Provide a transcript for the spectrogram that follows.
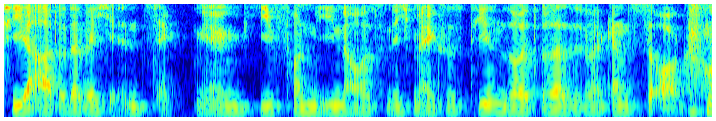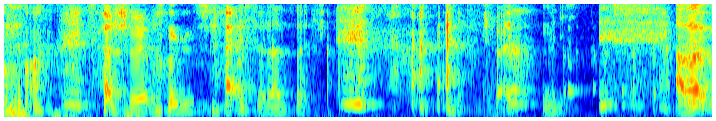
Tierart oder welche Insekten irgendwie von ihnen aus nicht mehr existieren sollte. Oder so über ganz Org Verschwörungsscheiß oder so. Ich, weiß nicht. Aber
